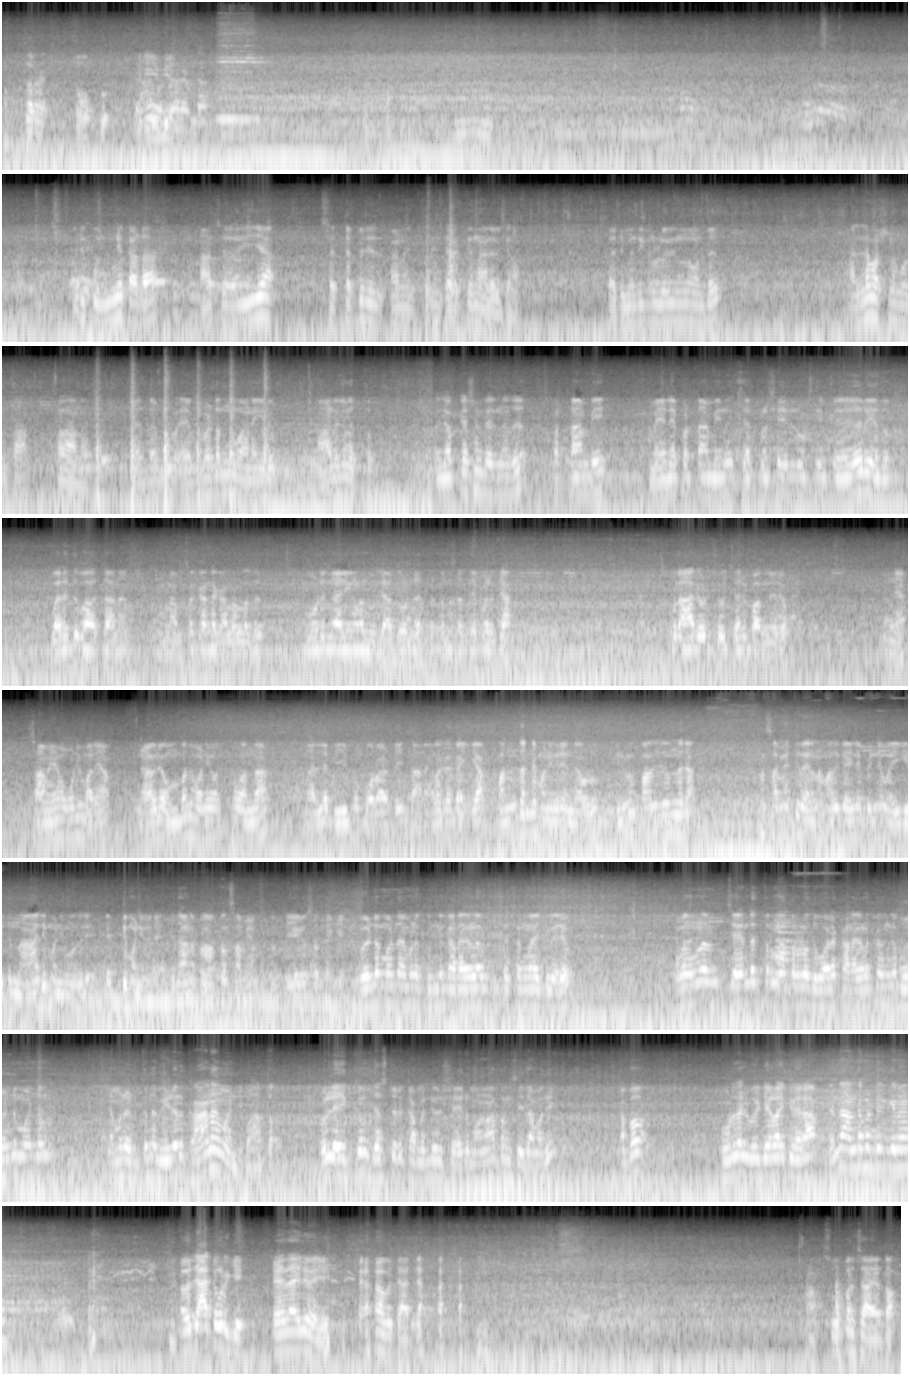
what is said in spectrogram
അത്ര ടോപ്പ് ഗ്രേവിയാണ്. ഒരു കുഞ്ഞു കട ആ ചെറിയ സെറ്റപ്പിൽ ആണ് ഇത്രയും തിരക്കെന്ന് ആലോചിക്കണം. പരിമിതിക്കുള്ളിൽ നിന്നുകൊണ്ട് നല്ല ഭക്ഷണം കൊടുത്താൽ അതാണ്. എവിടെ നിന്ന് വേണമെങ്കിലും ആളുകൾ എത്തും. ലൊക്കേഷൻ വരുന്നത് പട്ടാമ്പി മേലെ പട്ടാമ്പിന്ന് ചെർപ്പശ്ശേരി റൂട്ട്സിന് കയറിയതും വലത് ഭാഗത്താണ് നമ്മൾ അംസക്കാരന്റെ കള്ളുള്ളത്. ബോർഡും കാര്യങ്ങളൊന്നും ഇല്ലാത്തതുകൊണ്ട് പെട്ടെന്ന് ശ്രദ്ധപ്പെടുത്തുക ഇപ്പോൾ ആരോട് ചോദിച്ചാലും പറഞ്ഞുതരും. പിന്നെ സമയം കൂടി പറയാം. രാവിലെ ഒമ്പത് മണി വന്ന് വന്നാൽ നല്ല ബീഫും പൊറോട്ടയും സാധനങ്ങളൊക്കെ കഴിക്കാം. പന്ത്രണ്ട് മണി വരെ ഉണ്ടാവുള്ളൂ. മിനിമം പതിനൊന്നര ആ സമയത്ത് വരണം. അത് കഴിഞ്ഞാൽ പിന്നെ വൈകിട്ട് നാല് മണി മുതൽ എട്ട് മണി വരെ. ഇതാണ് പ്രവർത്തന സമയം. പ്രത്യേക ശ്രദ്ധയ്ക്ക്. വീണ്ടും വീണ്ടും നമ്മൾ കുഞ്ഞു കടകളെ വിശേഷങ്ങളായിട്ട് വരും. അപ്പോൾ നിങ്ങൾ ചെയ്യേണ്ട എത്ര മാത്രമുള്ളൂ അതുപോലെ കടകളൊക്കെ നിങ്ങൾക്ക് വീണ്ടും വീണ്ടും നമ്മൾ എടുക്കുന്ന വീഡിയോകൾ കാണാൻ വേണ്ടി മാത്രം. ഒരു ലൈക്കും ജസ്റ്റ് ഒരു കമന്റും ഒരു ഷെയർ മാത്രം ചെയ്താൽ മതി. അപ്പോൾ കൂടുതൽ വീഡിയോകളായിട്ട് വരാം. എന്താ അന്തപ്പെട്ടിരിക്കുന്നത് അവർ ചാറ്റ കുടിക്കേ. ഏതായാലും ആയി. അപ്പോൾ ചാറ്റ ആ സൂപ്പർ ചായ കേട്ടോ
